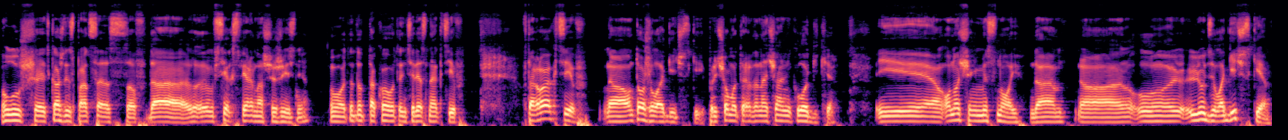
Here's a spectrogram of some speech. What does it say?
улучшить каждый из процессов, да, всех сфер нашей жизни. Вот, это такой вот интересный актив. Второй актив, а, он тоже логический, причем это родоначальник логики. И он очень мясной, да. А, люди логические,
